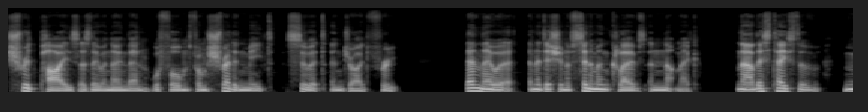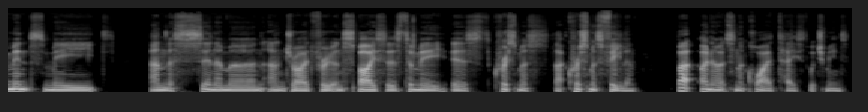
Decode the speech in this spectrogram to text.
Shrid pies, as they were known then, were formed from shredded meat, suet, and dried fruit. Then there were an addition of cinnamon, cloves, and nutmeg. Now, this taste of mince meat and the cinnamon and dried fruit and spices to me is Christmas, that Christmas feeling. But I know it's an acquired taste, which means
